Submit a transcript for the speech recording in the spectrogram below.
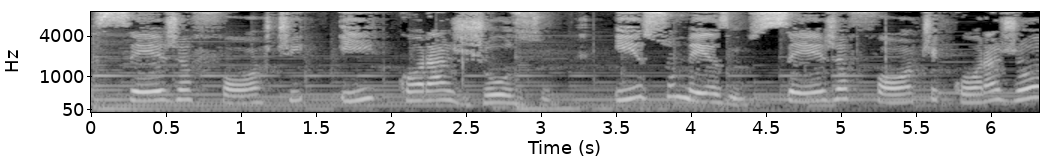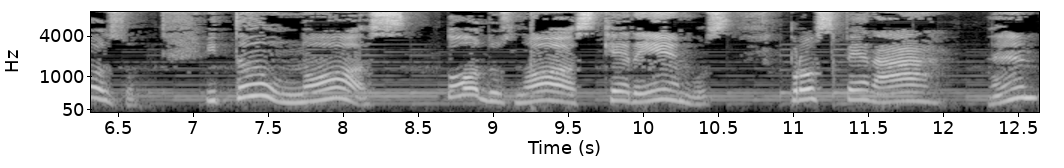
seja forte e corajoso. Isso mesmo, seja forte e corajoso. Então, nós, todos nós queremos prosperar, né?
